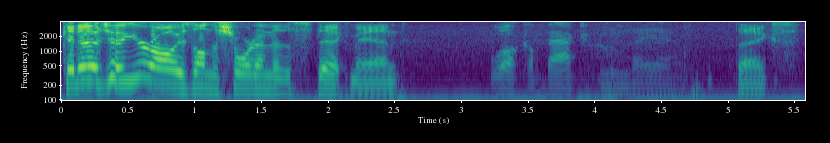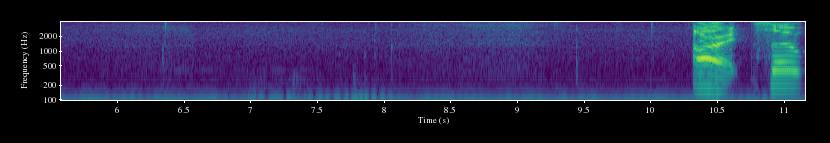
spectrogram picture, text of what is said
Kadojo, you're always on the short end of the stick, man. Welcome back. Thanks. Alright, so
